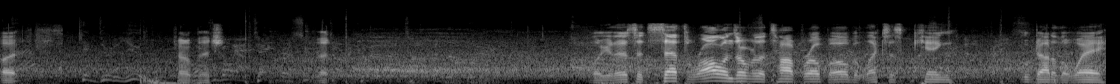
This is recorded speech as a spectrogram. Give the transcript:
But shut up, bitch. But look at this. It's Seth Rollins over the top rope. Oh, but Lexis King moved out of the way.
